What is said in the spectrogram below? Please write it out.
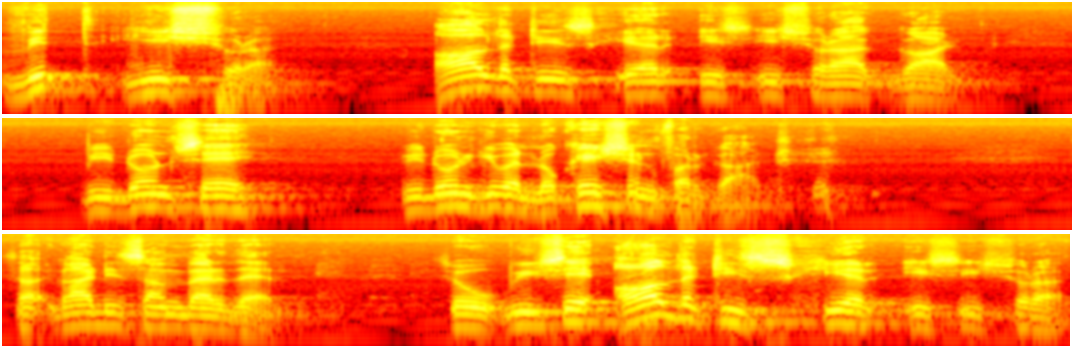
with Ishvara. All that is here is Ishvara, God. We don't say, we don't give a location for God. so God is somewhere there. So we say all that is here is Ishvara.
